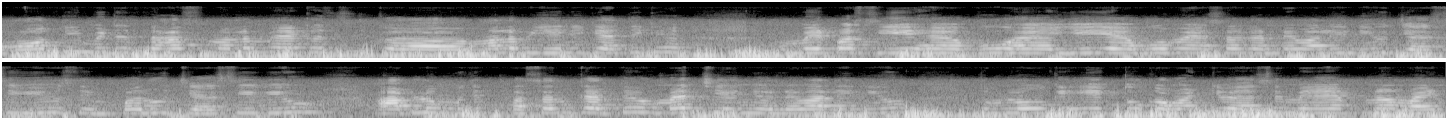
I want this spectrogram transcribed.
बहुत ही मिडिल क्लास मतलब मैं मतलब ये नहीं कहती कि मेरे पास ये है, वो है, ये है, वो मैं ऐसा करने वाली नहीं हूँ। जैसी भी हूँ सिंपल हूँ, जैसी भी हूँ। आप लोग मुझे पसंद करते हो, मैं चेंज होने वाली नहीं हूँ। तुम लोगों के एक दो कमेंट की वजह से मैं अपना माइंड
